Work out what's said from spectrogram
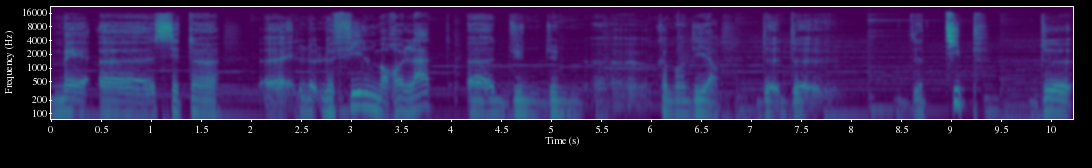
mais euh, c'est un euh, le, le, film relate euh, d'une, euh, comment dire, de, de, de types de,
